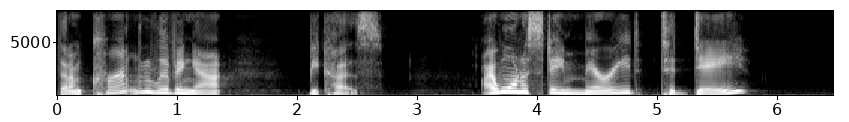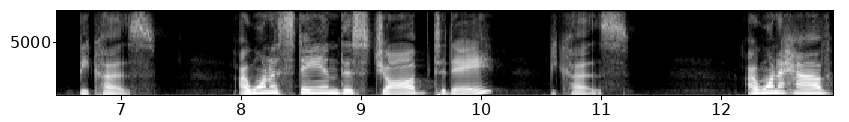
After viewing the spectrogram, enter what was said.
that I'm currently living at because I want to stay married today because I want to stay in this job today because I want to have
